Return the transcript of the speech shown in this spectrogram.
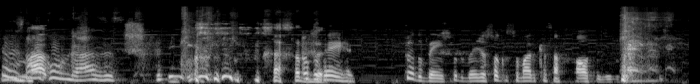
Eu estava com gases. tudo bem, tudo bem, tudo bem, já sou acostumado com essa falta de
